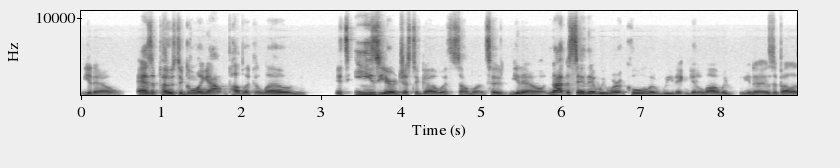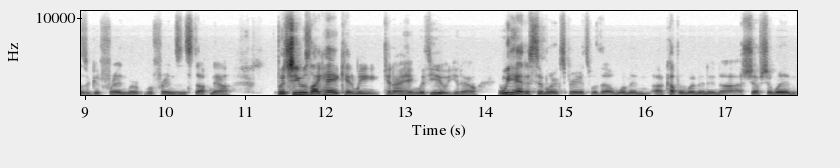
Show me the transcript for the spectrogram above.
you know as opposed to going out in public alone it's easier just to go with someone. So, you know, not to say that we weren't cool and we didn't get along. We, you know, Isabella's a good friend. We're, we're friends and stuff now. But she was like, "Hey, can we? Can I hang with you?" You know. And we had a similar experience with a woman, a couple women in uh, Chefchaouen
